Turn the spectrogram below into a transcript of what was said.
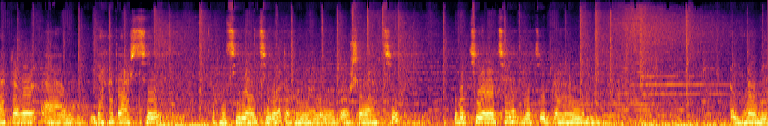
ডাক্তারের দেখাতে আসছি, তখন সিরিয়াল ছিল, তখন আমি বসে আছি। গুচি রয়েছে গুচি ব্র্যান্ড ভবি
